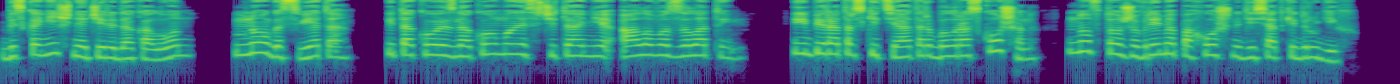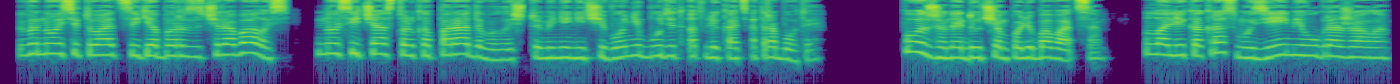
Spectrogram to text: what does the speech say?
бесконечная череда колонн, много света и такое знакомое сочетание алого с золотым. Императорский театр был роскошен, но в то же время похож на десятки других. В иной ситуации я бы разочаровалась, но сейчас только порадовалась, что меня ничего не будет отвлекать от работы. Позже найду чем полюбоваться, Лали как раз музеями угрожала.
